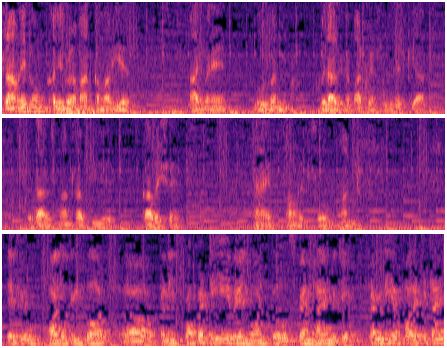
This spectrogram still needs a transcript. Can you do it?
अस्सलाम वालेकुम। खलील रहमान कमर हियर आज मैंने भूलबन विलाज इन अपार्टमेंट को विज़िट किया। सरदार उस्मान साहब की ये काविश है। And I found it so if you are looking for any property way you want to spend time with your family और quality time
